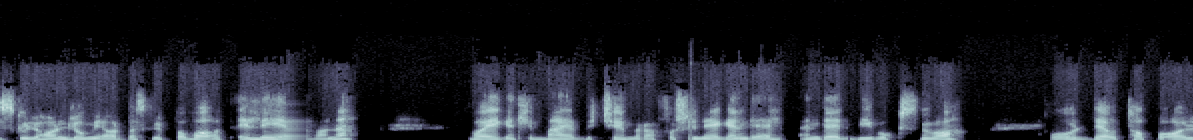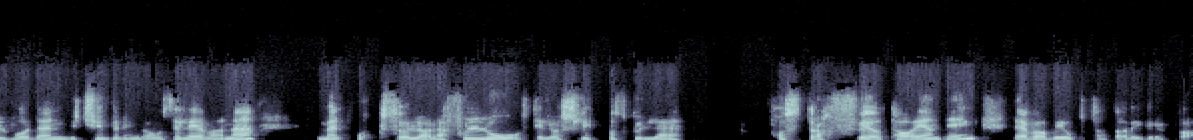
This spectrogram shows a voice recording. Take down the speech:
skulle handle om i arbeidsgruppa, var at elevene var egentlig mer bekymra for sin egen del enn det vi voksne var. Og det å ta på alvor den bekymringa hos elevene, men også la dem få lov til å slippe å skulle få straffe å ta igjen ting, det var vi opptatt av i gruppa.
